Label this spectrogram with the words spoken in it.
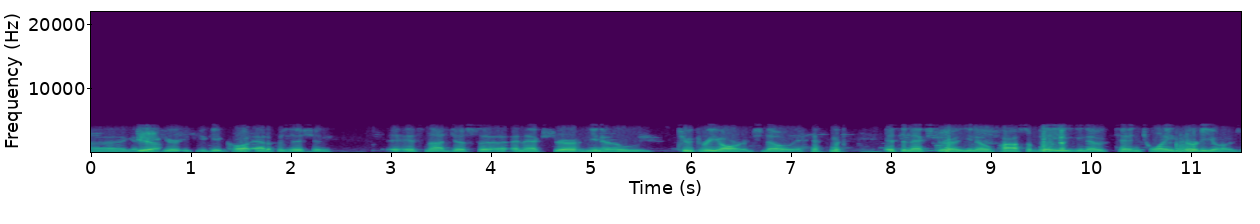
Uh, yeah. If, you're, if you get caught out of position, it's not just a, an extra, you know, two three yards. No, it's an extra, you know, possibly, you know, 10, 20, 30 yards.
